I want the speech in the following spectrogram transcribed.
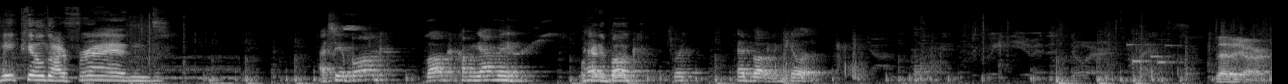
He killed our friend. I see a bug. Bug coming at me. What kind of bug? It's right. Head bug and kill it. There they are.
